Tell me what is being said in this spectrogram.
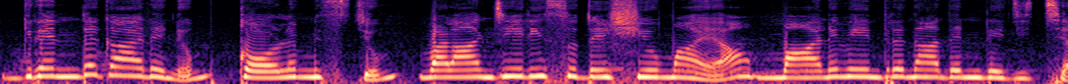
ഗ്രന്ഥകാരനും കോളമിസ്റ്റും വളാഞ്ചേരി സ്വദേശിയുമായ മാനവേന്ദ്രനാഥൻ രചിച്ച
